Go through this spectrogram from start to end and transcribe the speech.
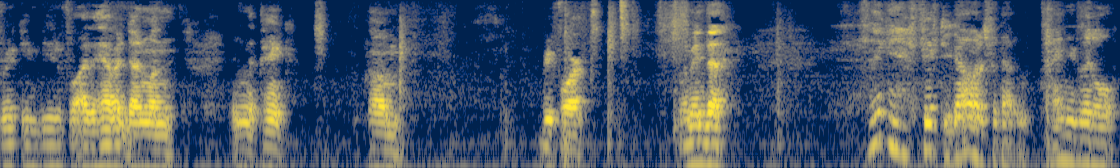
Freaking beautiful. I haven't done one in the pink um, before. I mean, the I think fifty dollars for that tiny little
